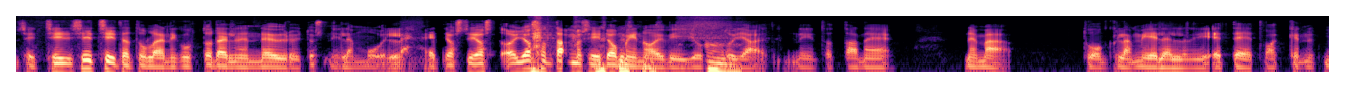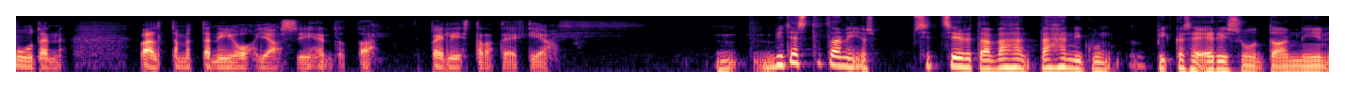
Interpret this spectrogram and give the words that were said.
sitten sit siitä tulee niinku todellinen nöyrytys niille muille. Et jos, jos, jos on tämmöisiä dominoivia juttuja, niin tota ne, ne mä tuon kyllä mielelläni eteen, vaikka nyt muuten välttämättä niin ohjaa siihen tota, pelistrategiaan. Mites tota, niin jos sitten siirrytään vähän, vähän niin kuin pikkasen eri suuntaan, niin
